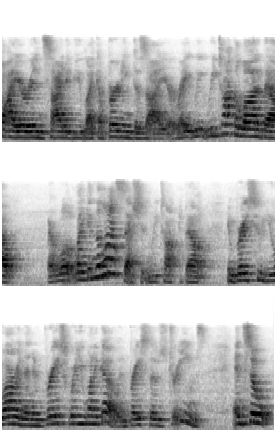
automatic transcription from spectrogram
fire inside of you like a burning desire, right? We we talk a lot about well, like in the last session, we talked about embrace who you are and then embrace where you want to go, embrace those dreams. And so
